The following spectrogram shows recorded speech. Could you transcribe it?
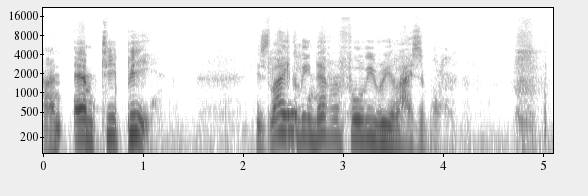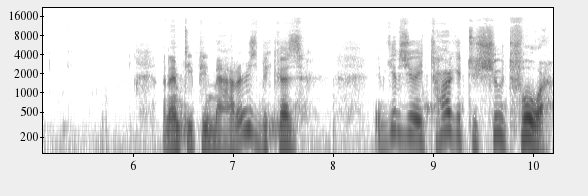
an MTP is likely never fully realizable. An MTP matters because it gives you a target to shoot for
